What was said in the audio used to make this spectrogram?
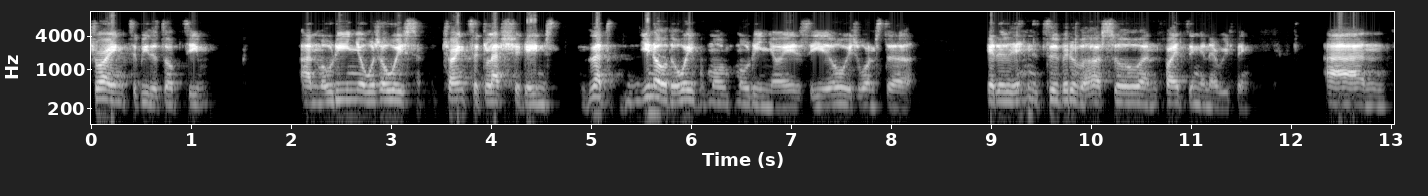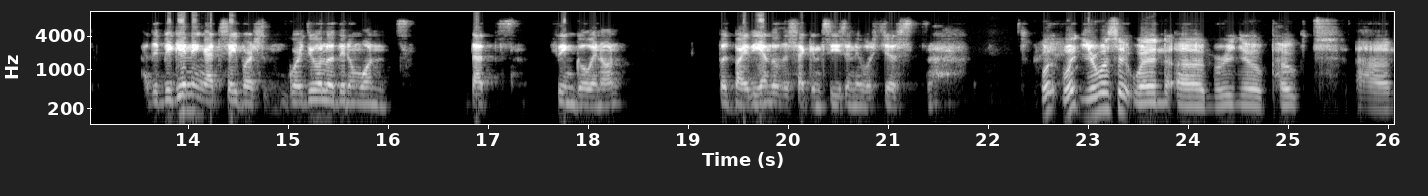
trying to be the top team, and Mourinho was always trying to clash against that. You know the way Mo- Mourinho is. He always wants to get into a bit of a hustle and fighting and everything. And at the beginning, I'd say Guardiola didn't want that thing going on. But by the end of the second season, it was just What what year was it when uh, Mourinho poked? Um,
